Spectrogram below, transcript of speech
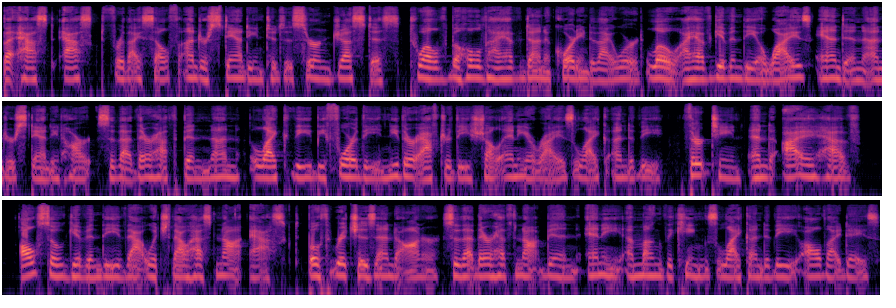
but hast asked for thyself understanding to discern justice. 12. Behold, I have done according to thy word. Lo, I have given thee a wise and an understanding heart, so that there hath been none like thee before thee, neither after thee shall any arise like unto thee. 13. And I have also given thee that which thou hast not asked, both riches and honor, so that there hath not been any among the kings like unto thee all thy days.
